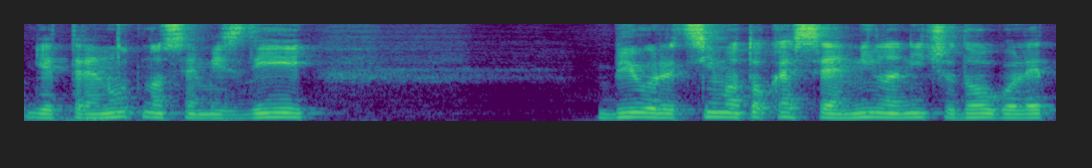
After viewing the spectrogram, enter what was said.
je trenutno se mi zdi. Bil recimo to, kar se je Mila nič dolgo let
